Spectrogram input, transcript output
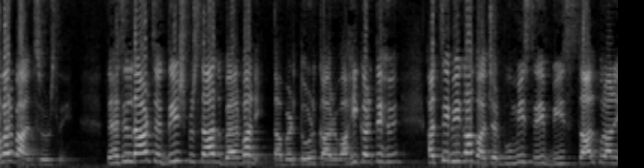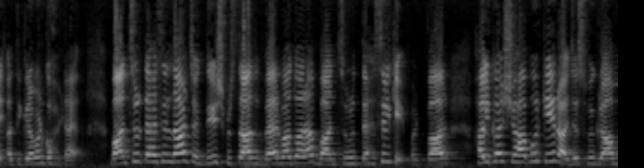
खबर बानसूर से। तहसीलदार जगदीश प्रसाद बैरवा ने ताबड़तोड़ कार्यवाही करते हुए हद से भीगा गौचर भूमि से 20 साल पुराने अतिक्रमण को हटाया। बानसूर तहसीलदार जगदीश प्रसाद बैरवा द्वारा बानसूर तहसील के पटवार हल्का शाहपुर के राजस्व ग्राम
